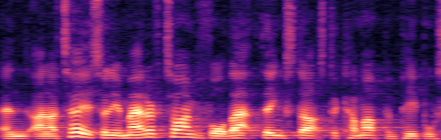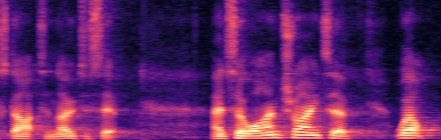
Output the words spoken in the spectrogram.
And, and I tell you, it's only a matter of time before that thing starts to come up and people start to notice it. And so I'm trying to, well,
